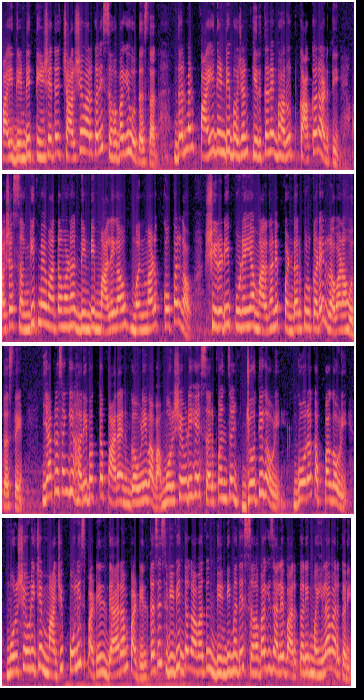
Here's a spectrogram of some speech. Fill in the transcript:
पायी दिंडीत तीनशे ते चारशे वारकरी सहभागी होत असतात. दरम्यान पायी दिंडी भजन कीर्तने भारूत काकर आरती अशा संगीतमय वातावरणात दिंडी मालेगाव मनमाड कोपरगाव शिर्डी पुणे या मार्गाने पंढरपूरकडे रवाना होत असते. या प्रसंगी हरिभक्त पारायण गवळी बाबा मोरशेवडी हे सरपंच ज्योती गवळी गोरखप्पा गवळी मोरशेवडीचे माजी पोलीस पाटील दयाराम पाटील तसेच विविध गावातून दिंडीमध्ये सहभागी झाले वारकरी महिला वारकरी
